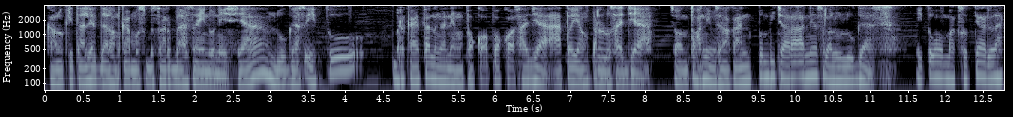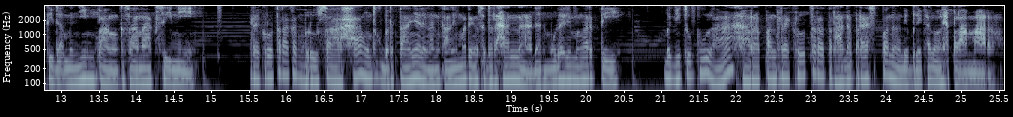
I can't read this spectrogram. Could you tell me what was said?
Kalau kita lihat dalam Kamus Besar Bahasa Indonesia, lugas itu berkaitan dengan yang pokok-pokok saja atau yang perlu saja. Contoh nih misalkan, pembicaraannya selalu lugas. Itu maksudnya adalah tidak menyimpang ke sana ke sini. Rekruter akan berusaha untuk bertanya dengan kalimat yang sederhana dan mudah dimengerti. Begitu pula harapan rekruter terhadap respon yang diberikan oleh pelamar.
